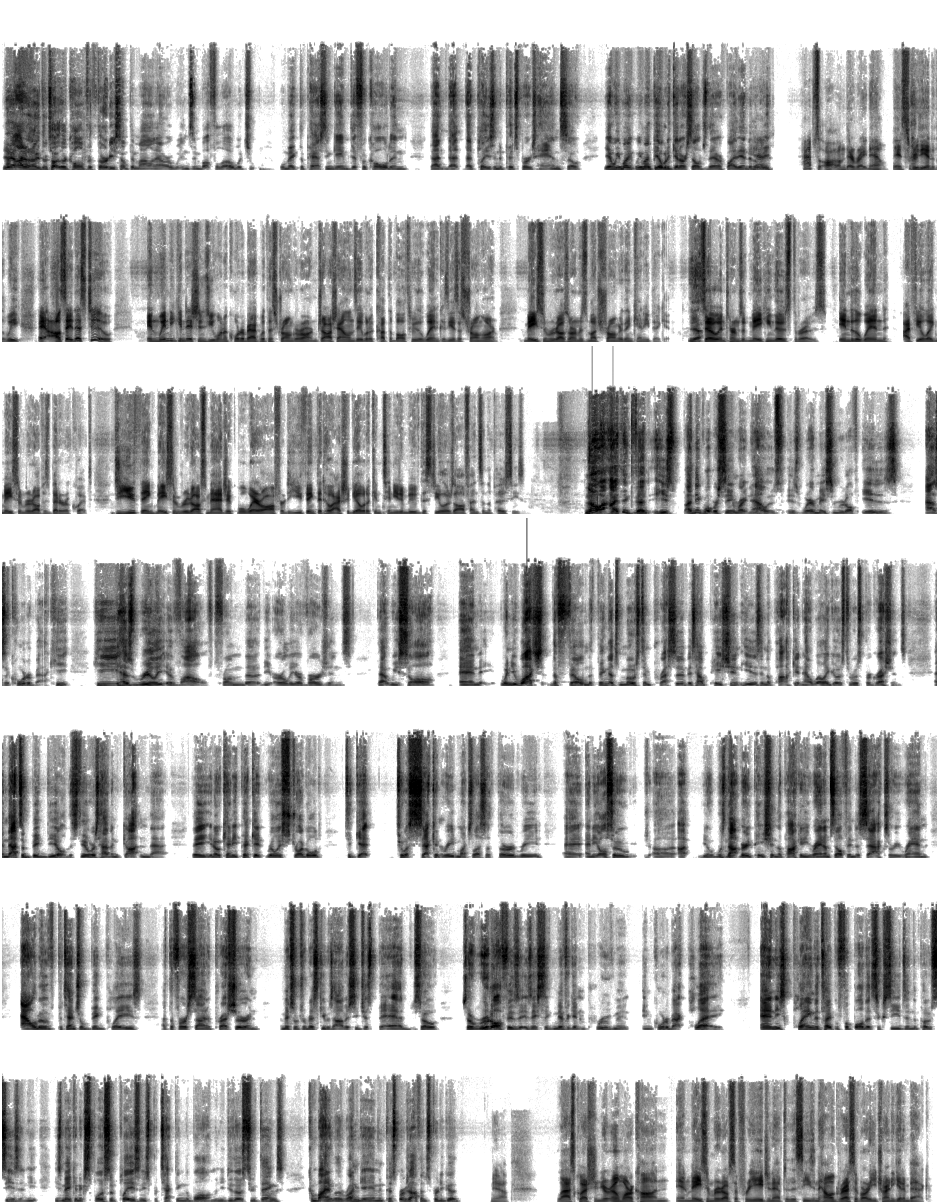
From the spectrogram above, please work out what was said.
Yeah, I don't know. They're talking. They're calling for 30 something mile an hour winds in Buffalo, which will make the passing game difficult, and that that that plays into Pittsburgh's hands. So yeah, we might we might be able to get ourselves there by the end of yeah, the week. Absolutely. Oh, I'm there right now. Man, screw the end of the week. Hey, I'll say this too in windy conditions, you want a quarterback with a stronger arm. Josh Allen's able to cut the ball through the wind because he has a strong arm. Mason Rudolph's arm is much stronger than Kenny Pickett. Yeah. So in terms of making those throws into the wind, I feel like Mason Rudolph is better equipped. Do you think Mason Rudolph's magic will wear off, or do you think that he'll actually be able to continue to move the Steelers' offense in the postseason? No, I think that he's. I think what we're seeing right now is is where Mason Rudolph is as a quarterback. He he has really evolved from the the earlier versions that we saw and when you watch the film the thing that's most impressive is how patient he is in the pocket and how well he goes through his progressions and that's a big deal the steelers haven't gotten that they you know kenny pickett really struggled to get to a second read much less a third read and, and he also uh, you know was not very patient in the pocket he ran himself into sacks or he ran out of potential big plays at the first sign of pressure. And Mitchell Trubisky was obviously just bad. So so Rudolph is is a significant improvement in quarterback play. And he's playing the type of football that succeeds in the postseason. He, he's making explosive plays and he's protecting the ball. And when you do those two things, combine it with a run game, and Pittsburgh's offense is pretty good. Yeah. Last question. You're Omar Khan and Mason Rudolph's a free agent after the season. How aggressive are you trying to get him back?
